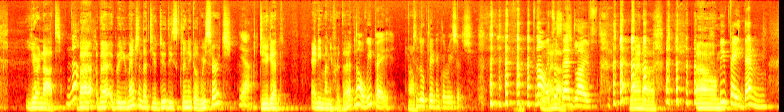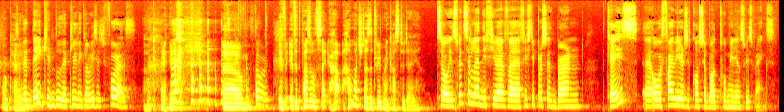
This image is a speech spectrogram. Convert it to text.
You're not. No. But, but but you mentioned that you do this clinical research. Yeah. Do you get any money for that? No, we pay oh. to do clinical research. no, it's not? a sad life. Why not? Um, we pay them okay. so that they can do the clinical research for us. Okay. it's um, a different story. If, if it's possible to say, how, how much does the treatment cost today? So in Switzerland, if you have a 50% burn case, uh, over five years it costs you about 2 million Swiss francs.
